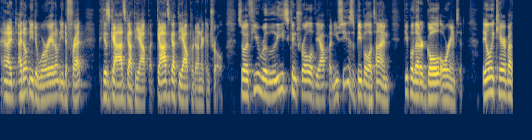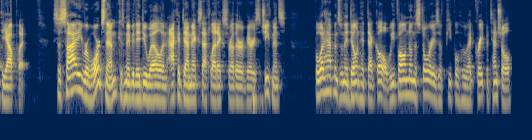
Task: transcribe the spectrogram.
And I, I don't need to worry. I don't need to fret because God's got the output. God's got the output under control. So if you release control of the output, and you see this with people all the time, people that are goal oriented, they only care about the output. Society rewards them because maybe they do well in academics, athletics, or other various achievements. But what happens when they don't hit that goal? We've all known the stories of people who had great potential,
